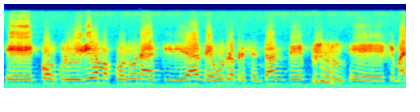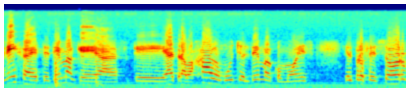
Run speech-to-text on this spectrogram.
Eh, concluiríamos con una actividad de un representante eh, que maneja este tema, que ha, que ha trabajado mucho el tema, como es el profesor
